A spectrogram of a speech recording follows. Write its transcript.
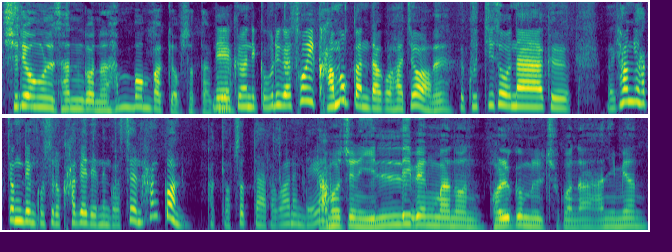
실형을 산 거는 한 번밖에 없었다고요? 네, 그러니까 우리가 소위 감옥 간다고 하죠. 네. 그 구치소나 그 형이 확정된 곳으로 가게 되는 것은 한 건밖에 없었다라고 하는데요. 나머지는 1, 200만 원 벌금을 주거나 아니면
